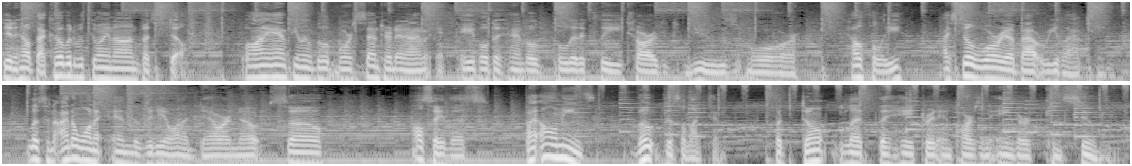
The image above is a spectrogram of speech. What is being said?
Didn't help that COVID was going on, but still. While I am feeling a little more centered and I'm able to handle politically charged news more healthily, I still worry about relapsing. Listen, I don't want to end the video on a dour note, so I'll say this. By all means, vote this election, but don't let the hatred and partisan anger consume you.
